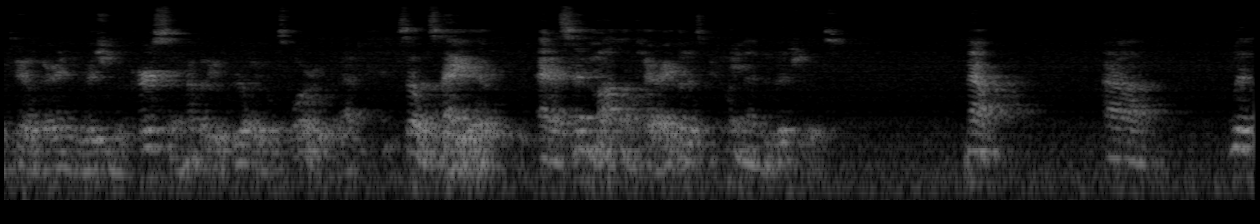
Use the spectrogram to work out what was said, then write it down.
of tale-bearing, derision, or cursing. Nobody really looks forward to that. So it's negative, and it's involuntary, but it's between individuals. Now, um, with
